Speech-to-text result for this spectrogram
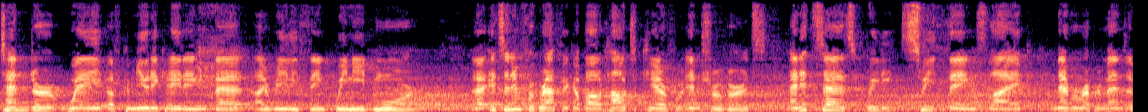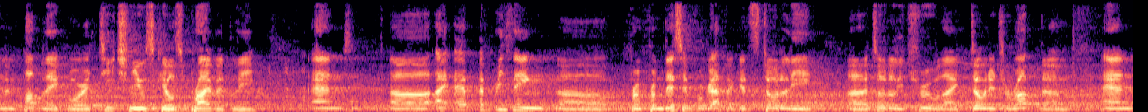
tender way of communicating that I really think we need more. Uh, it's an infographic about how to care for introverts, and it says really sweet things like never reprimand them in public or teach new skills privately. And uh, I, everything uh, from, from this infographic, it's totally, uh, totally true, like don't interrupt them. And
